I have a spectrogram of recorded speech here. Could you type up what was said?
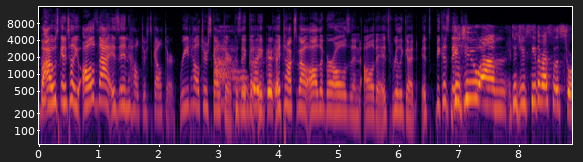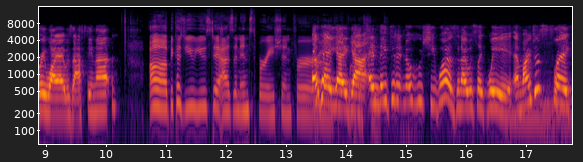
but I was going to tell you, all of that is in Helter Skelter. Read Helter Skelter because Oh, it, go- it, it talks about all the girls and all of it. It's really good. It's because they did you um did you see the rest of the story? Why I was asking that? Uh because you used it as an inspiration for uh, Okay, yeah, photo yeah. And they didn't know who she was, and I was like, wait, am I just like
